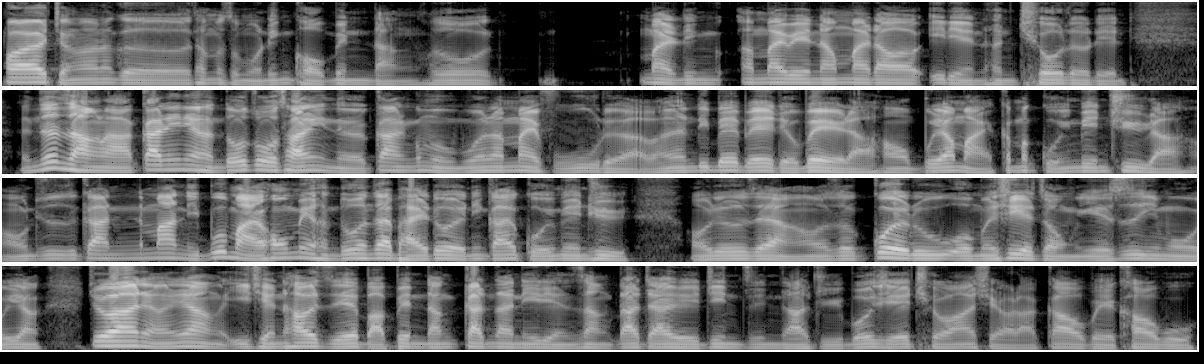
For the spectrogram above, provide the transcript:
后来讲到那个他们什么领口便当，他说。卖零啊卖便当卖到一脸很秋的脸，很正常啦。干你娘很多做餐饮的，干根本不会来卖服务的，反正你别别就别啦，好不要买，干嘛滚一边去啦。然后就是干他妈你不买，后面很多人在排队，你赶快滚一边去。哦就是这样。我说贵如我们谢总也是一模一样，就跟他讲一样，以前他会直接把便当干在你脸上，大家一进警察局，不会直接求他小啦，靠北靠不。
